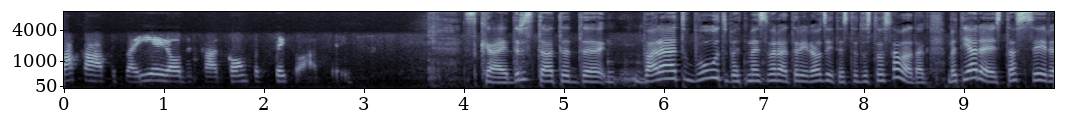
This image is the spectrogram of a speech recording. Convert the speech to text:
pakāpes vai ieildes kāda konflikta situācija. Skaidrs, tā tad eh, varētu būt, bet mēs varētu arī raudzīties uz to savādāk. Bet ja reiz tas ir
